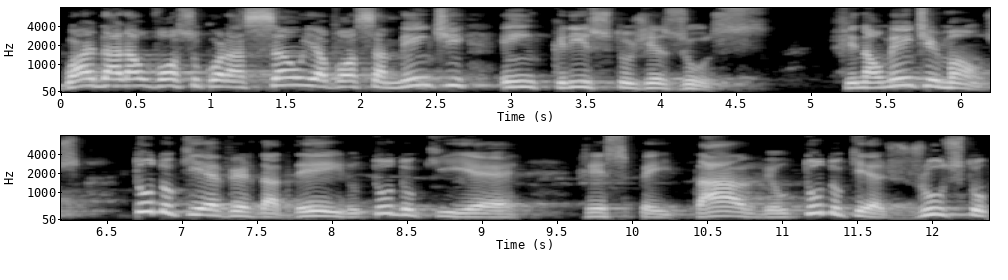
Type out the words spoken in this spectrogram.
guardará o vosso coração e a vossa mente em Cristo Jesus. Finalmente, irmãos, tudo que é verdadeiro, tudo que é respeitável, tudo que é justo,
